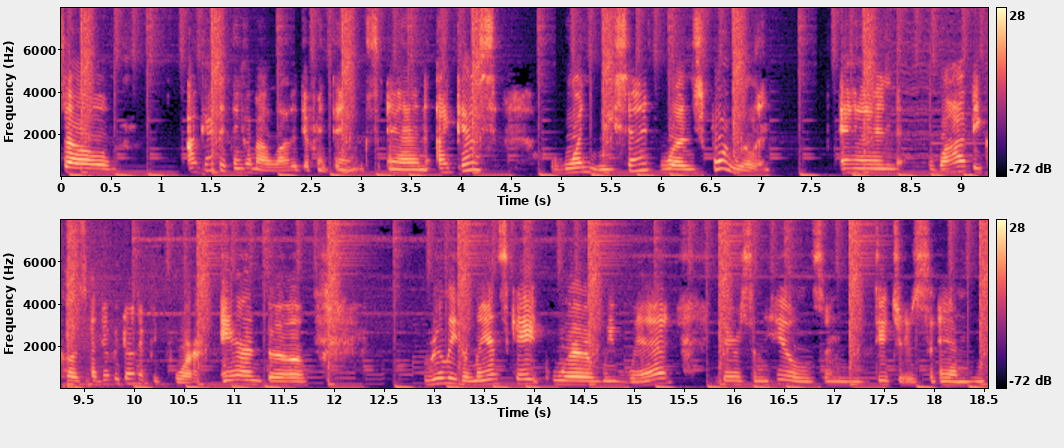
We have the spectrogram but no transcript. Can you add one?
So, I got to think about a lot of different things. And I guess one recent was four wheeling. And why? Because I've never done it before. And the really the landscape where we went, there's some hills and ditches and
